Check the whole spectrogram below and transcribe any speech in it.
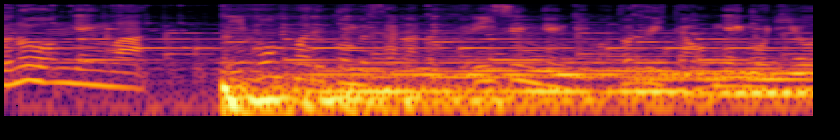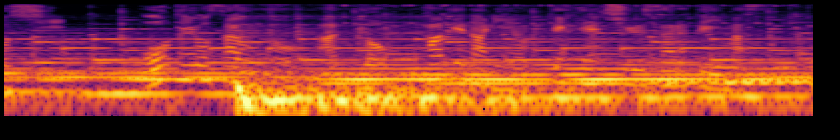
この音源は日本ファルコム様のフリー宣言に基づいた音源を利用しオーディオサウンドハテナによって編集されています。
